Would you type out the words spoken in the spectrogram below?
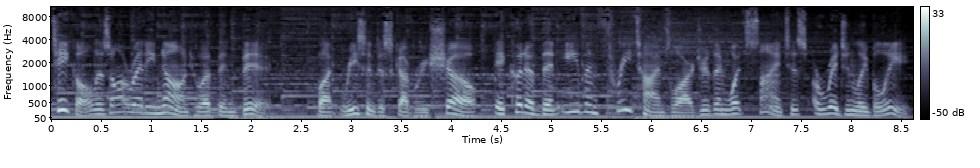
Tikal is already known to have been big, but recent discoveries show it could have been even three times larger than what scientists originally believed.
